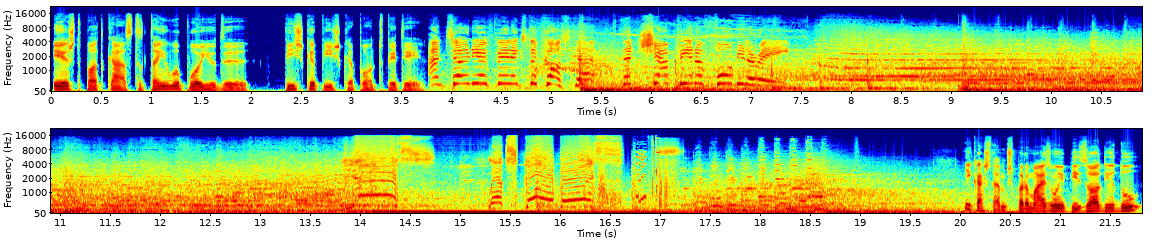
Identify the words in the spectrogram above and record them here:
Este podcast tem o apoio de piscapisca.pt. Antonio Felix da Costa, the champion of Formula E. E cá estamos para mais um episódio do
